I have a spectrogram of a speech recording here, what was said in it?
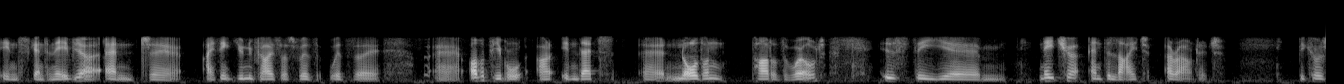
in Scandinavia and I think unifies us with with uh, uh, other people in that uh, northern part of the world is the um, nature and the light around it. Because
